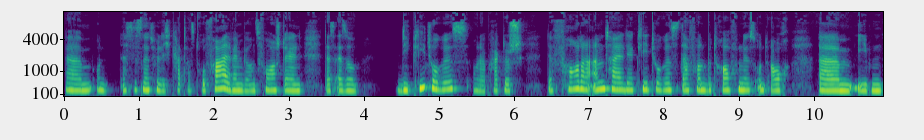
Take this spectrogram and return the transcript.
Ähm, und das ist natürlich katastrophal, wenn wir uns vorstellen, dass also die Klitoris oder praktisch der vordere Anteil der Klitoris davon betroffen ist und auch ähm, eben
